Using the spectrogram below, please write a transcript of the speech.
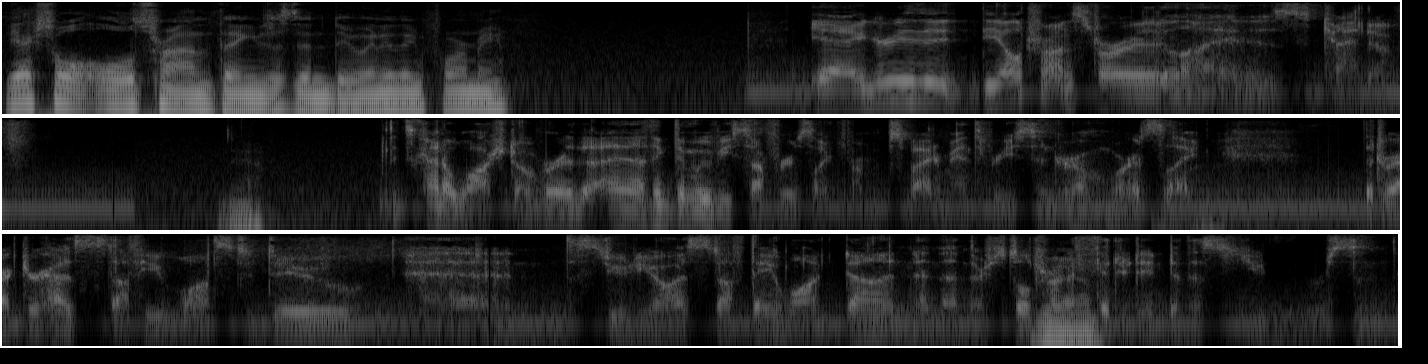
the actual ultron thing just didn't do anything for me Yeah, I agree. The the Ultron storyline is kind of yeah it's kind of washed over. And I think the movie suffers like from Spider-Man Three syndrome, where it's like the director has stuff he wants to do, and the studio has stuff they want done, and then they're still trying to fit it into this universe, and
